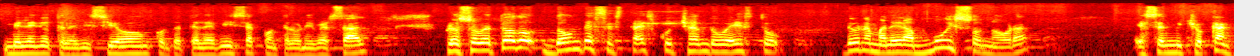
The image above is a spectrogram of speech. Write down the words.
Milenio Televisión, contra Televisa, contra el Universal, pero sobre todo, donde se está escuchando esto de una manera muy sonora es en Michoacán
